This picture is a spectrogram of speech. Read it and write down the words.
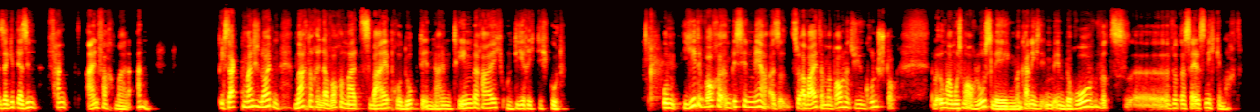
es ergibt ja Sinn, fangt einfach mal an. Ich sage manchen Leuten, mach doch in der Woche mal zwei Produkte in deinem Themenbereich und die richtig gut. Um jede Woche ein bisschen mehr, also zu erweitern. Man braucht natürlich einen Grundstock, aber irgendwann muss man auch loslegen. Man kann nicht im, im Büro wird's, äh, wird das Sales nicht gemacht.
